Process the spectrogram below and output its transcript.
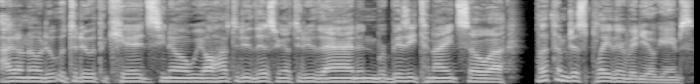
I don't know what to do with the kids. You know, we all have to do this, we have to do that, and we're busy tonight. So uh, let them just play their video games.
